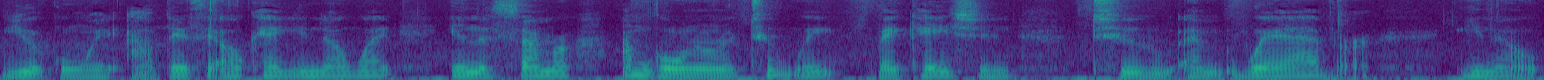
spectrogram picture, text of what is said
You're going out there and say, okay, you know what? In the summer, I'm going on a two week vacation to um, wherever, you know,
